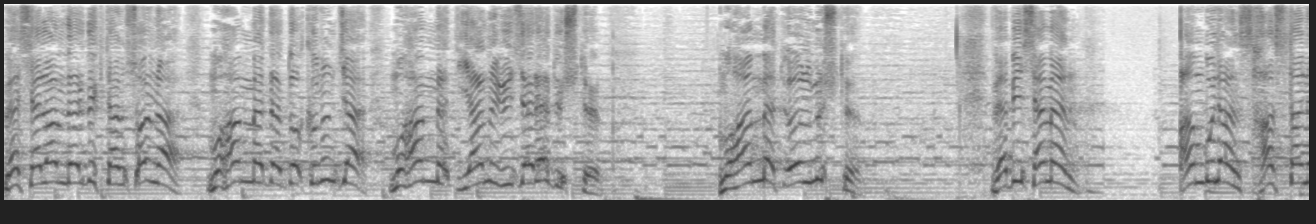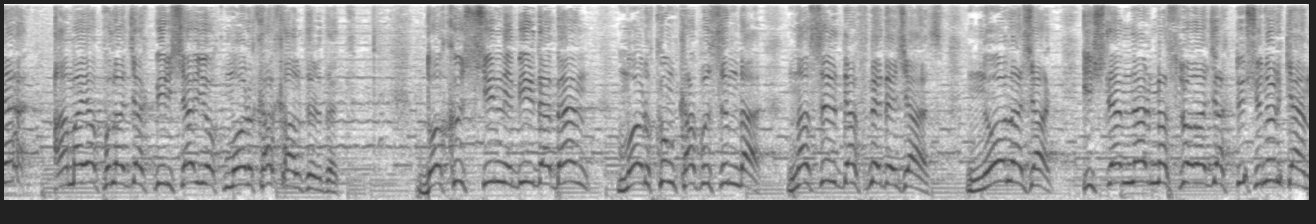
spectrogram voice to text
Ve selam verdikten sonra Muhammed'e dokununca Muhammed yanı üzere düştü. Muhammed ölmüştü. Ve biz hemen ambulans, hastane ama yapılacak bir şey yok morka kaldırdık. Dokuz Çinli bir de ben morkun kapısında nasıl defnedeceğiz? Ne olacak? İşlemler nasıl olacak düşünürken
